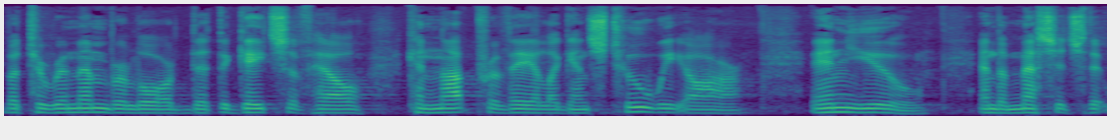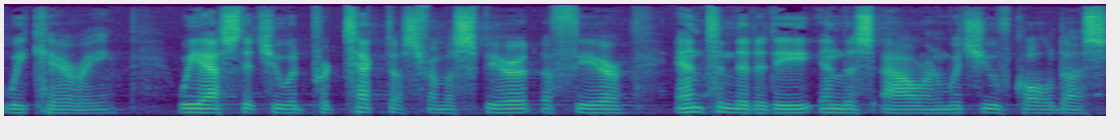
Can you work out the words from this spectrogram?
but to remember, Lord, that the gates of hell cannot prevail against who we are in you and the message that we carry. We ask that you would protect us from a spirit of fear and timidity in this hour in which you've called us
